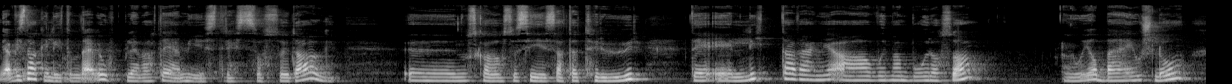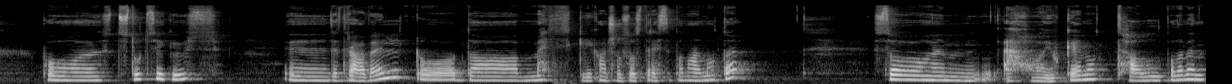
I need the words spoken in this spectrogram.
Ja, vi snakker litt om det. Vi opplever at det er mye stress også i dag. Eh, nå skal det også sies at jeg tror det er litt avhengig av hvor man bor også. Nå jobber jeg i Oslo, på et stort sykehus. Eh, det er travelt, og da merker vi kanskje også stresset på en annen måte. Så eh, jeg har jo ikke noe tall på det, men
